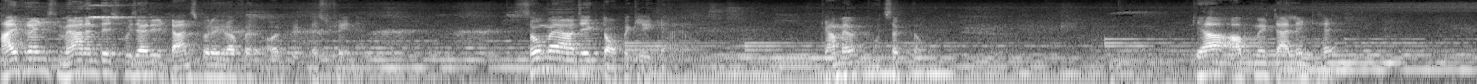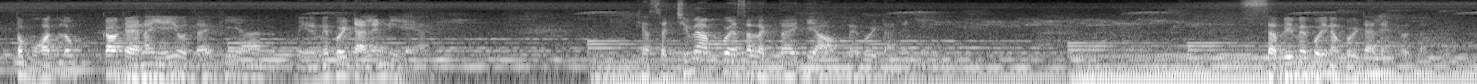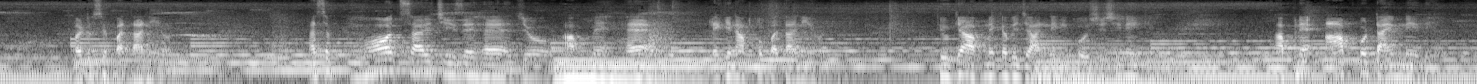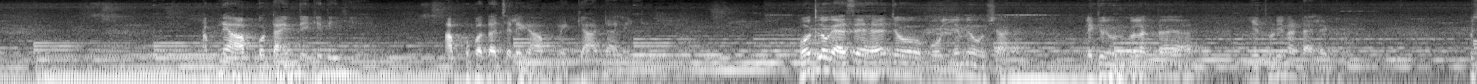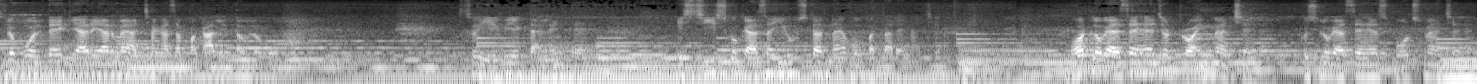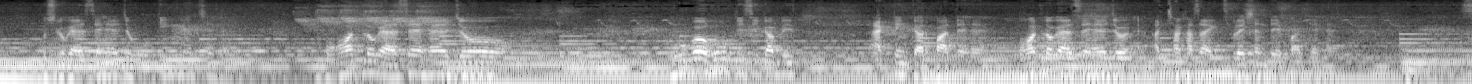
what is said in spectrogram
Hi friends मैं Anandesh Pujari dance choreographer और fitness trainer so so, मैं आज एक टॉपिक लेके आया हूँ। क्या मैं पूछ सकता हूँ? क्या आप में टैलेंट है? तो बहुत लोग का कहना यही होता है कि यार मेरे में कोई टैलेंट नहीं है यार। क्या सच्ची में आपको ऐसा लगता है कि आप में कोई टैलेंट नहीं है? सभी में कोई ना कोई टैलेंट होता है। बट उसे पता नहीं होता। ऐसे बहुत सारी चीज़ें हैं जो आप में है, लेकिन आपको पता नहीं होता। क्योंकि आपने कभी जानने की कोशिश ही नहीं की। अपने आप को टाइम नहीं दिया। अपने आप को टाइम दे के देखिए। आपको पता चलेगा आप में क्या टैलेंट है। बहुत लोग ऐसे हैं जो बोलने में होशियार हैं, लेकिन उनको लगता है, यार, ये थोड़ी ना टैलेंट है। कुछ लोग बोलते हैं कि यार यार, मैं अच्छा खासा पका लेता हूँ लोगों को। सो ये भी एक टैलेंट है। इस चीज़ को कैसा यूज़ करना है, वो पता रहना चाहिए। बहुत लोग ऐसे हैं जो ड्राइंग में अच्छे हैं। कुछ लोग ऐसे हैं स्पोर्ट्स में अच्छे हैं। कुछ लोग ऐसे हैं जो कुकिंग में अच्छे हैं। बहुत लोग ऐसे हैं जो हूबहू किसी का भी एक्टिंग कर पाते हैं। बहुत लोग ऐसे हैं जो अच्छा खासा एक्सप्रेशन दे पाते हैं।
